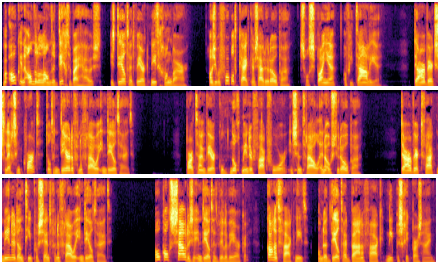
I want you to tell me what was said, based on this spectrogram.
Maar ook in andere landen dichter bij huis is deeltijdwerk niet gangbaar. Als je bijvoorbeeld kijkt naar Zuid-Europa, zoals Spanje of Italië, daar werkt slechts een kwart tot een derde van de vrouwen in deeltijd. Parttime werk komt nog minder vaak voor in Centraal- en Oost-Europa. Daar werkt vaak minder dan 10% van de vrouwen in deeltijd. Ook al zouden ze in deeltijd willen werken, kan het vaak niet, omdat deeltijdbanen vaak niet beschikbaar zijn.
